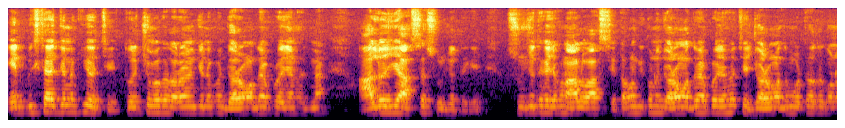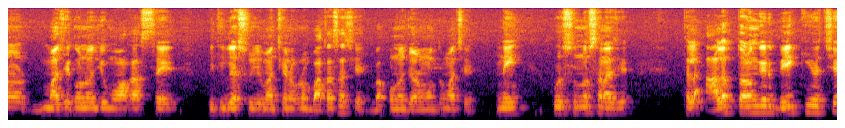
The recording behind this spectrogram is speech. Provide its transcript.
এর বিস্তারের জন্য কি হচ্ছে? তড়িৎ চুম্বকীয় তরঙ্গের জন্য কোনো জড় মাধ্যমের প্রয়োজন হচ্ছে না। আলো যে আসছে সূর্য থেকে সূর্য থেকে যখন আলো আসছে, তখন কি কোনো জড় মাধ্যমের প্রয়োজন হচ্ছে? জড় মাধ্যম বলতে হয়তো কোনো মাঝে কোনো যে মহাকাশ পৃথিবী আর সূর্যের মাঝখানে কোনো বাতাস আছে বা কোনো জড় মাধ্যম আছে? নেই, পুরো শূন্যস্থান আছে। তাহলে আলোক তরঙ্গের বেগ কি হচ্ছে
